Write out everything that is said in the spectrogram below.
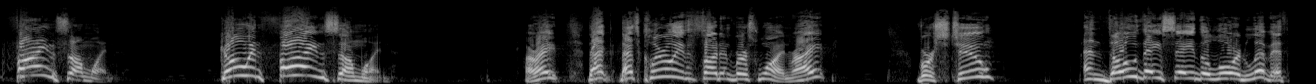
Find someone. Go and find someone. All right? That, that's clearly the thought in verse 1, right? Verse 2 and though they say the Lord liveth,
